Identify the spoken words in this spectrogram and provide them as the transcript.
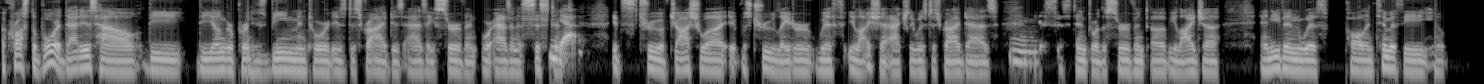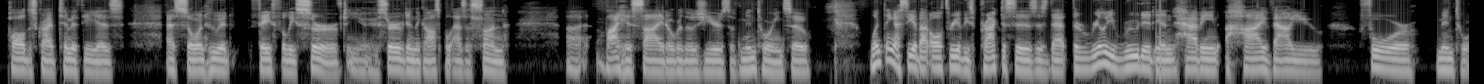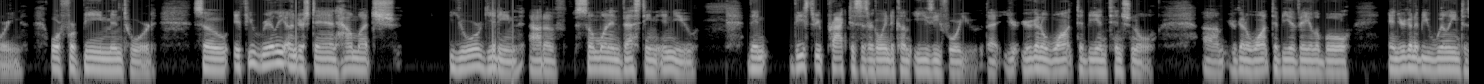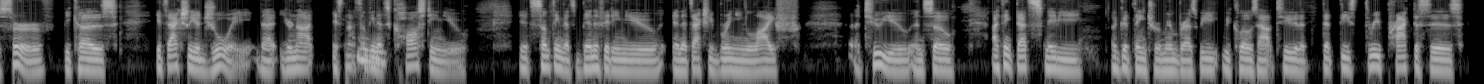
across the board, that is how the the younger person who's being mentored is described is as a servant or as an assistant. Yeah. It's true of Joshua. It was true later with Elisha, actually was described as mm. the assistant or the servant of Elijah. And even with Paul and Timothy, you know, Paul described Timothy as as someone who had faithfully served, who served in the gospel as a son uh, by his side over those years of mentoring. So one thing I see about all three of these practices is that they're really rooted in having a high value for mentoring or for being mentored. So if you really understand how much you're getting out of someone investing in you, then these three practices are going to come easy for you. That you're, you're going to want to be intentional, um, you're going to want to be available, and you're going to be willing to serve because it's actually a joy that you're not it's not something mm-hmm. that's costing you. It's something that's benefiting you and it's actually bringing life uh, to you. And so I think that's maybe a good thing to remember as we we close out too that that these three practices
